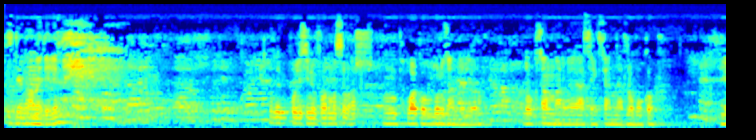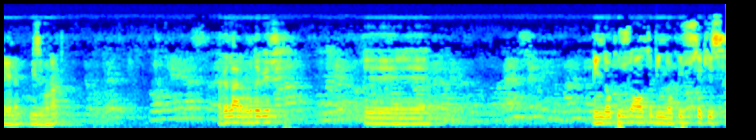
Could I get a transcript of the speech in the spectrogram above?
Biz devam edelim. Burada bir polis üniforması var. Bunun Polak olduğunu zannediyorum. 90'lar veya 80'ler Robocop diyelim biz buna. Arkadaşlar burada bir eee 1906-1908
